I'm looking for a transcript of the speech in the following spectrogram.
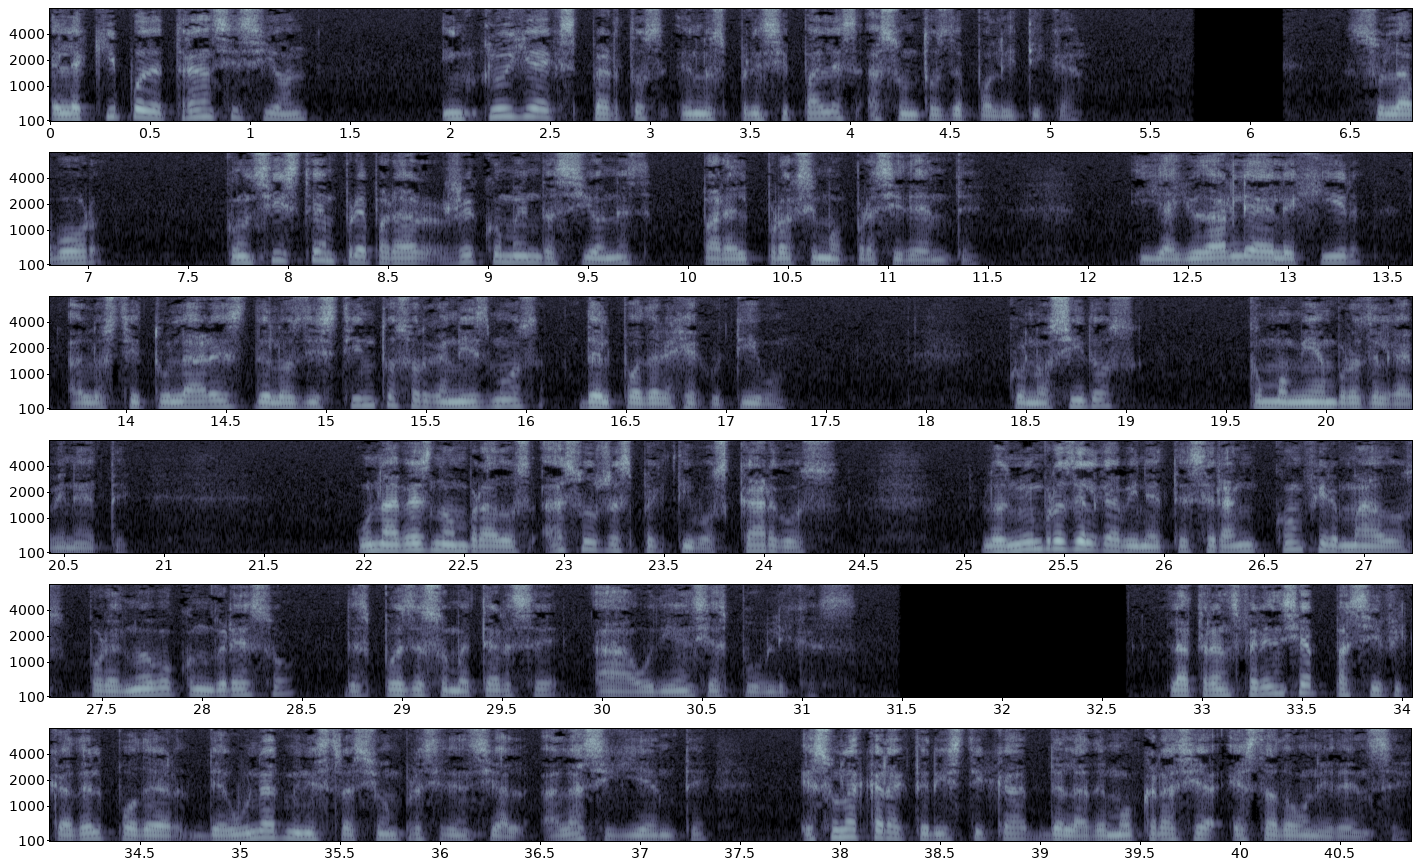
El equipo de transición incluye expertos en los principales asuntos de política. Su labor consiste en preparar recomendaciones para el próximo presidente y ayudarle a elegir a los titulares de los distintos organismos del Poder Ejecutivo, conocidos como miembros del gabinete. Una vez nombrados a sus respectivos cargos, los miembros del gabinete serán confirmados por el nuevo Congreso después de someterse a audiencias públicas. La transferencia pacífica del poder de una administración presidencial a la siguiente es una característica de la democracia estadounidense.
